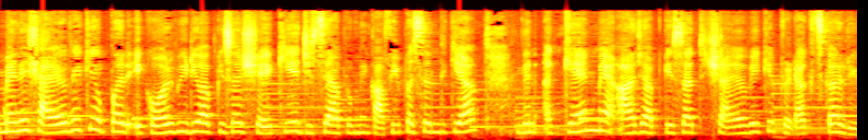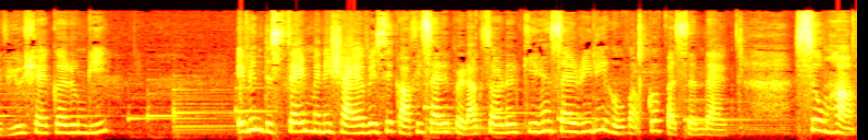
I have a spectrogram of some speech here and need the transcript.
मैंने शायवे के ऊपर एक और वीडियो आपके साथ शेयर की है जिससे आप लोगों ने काफ़ी पसंद किया। देन अगेन मैं आज आपके साथ शायरवे के प्रोडक्ट्स का रिव्यू शेयर करूँगी। इवन दिस टाइम मैंने शायरवे से काफ़ी सारे प्रोडक्ट्स ऑर्डर किए हैं सो आई रियली होप आपको पसंद आए। सो so, हाँ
